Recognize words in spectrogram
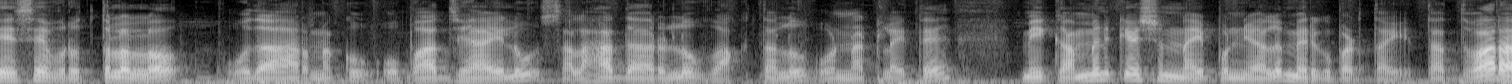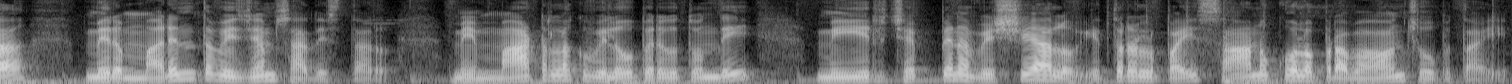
చేసే వృత్తులలో ఉదాహరణకు ఉపాధ్యాయులు సలహాదారులు వక్తలు ఉన్నట్లయితే మీ కమ్యూనికేషన్ నైపుణ్యాలు మెరుగుపడతాయి. తద్వారా మీరు మరింత విజయం సాధిస్తారు. మీ మాటలకు విలువ పెరుగుతుంది. మీరు చెప్పిన విషయాలు ఇతరులపై సానుకూల ప్రభావం చూపుతాయి.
